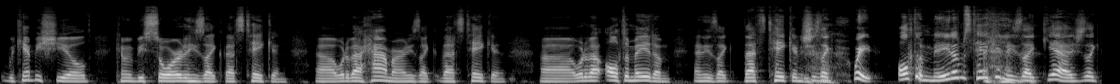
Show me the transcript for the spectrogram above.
We can't be Shield. Can we be Sword?" And he's like, "That's taken." Uh, what about Hammer? And he's like, "That's taken." Uh, what about Ultimatum? And he's like, "That's taken." She's like, "Wait, Ultimatum's taken?" And he's like, "Yeah." She's like.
